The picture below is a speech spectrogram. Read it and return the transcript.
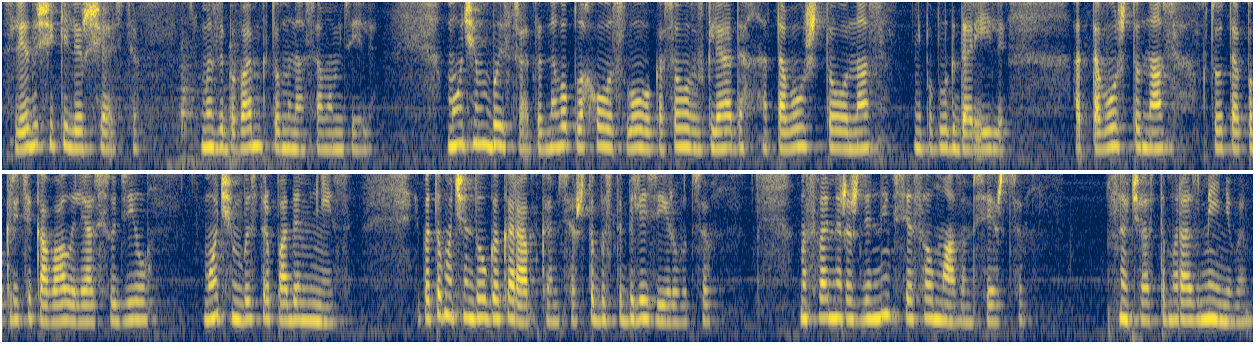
Следующий киллер счастья. Мы забываем, кто мы на самом деле. Мы очень быстро от одного плохого слова, косого взгляда, от того, что нас не поблагодарили, от того, что нас кто-то покритиковал или осудил, мы очень быстро падаем вниз. И потом очень долго карабкаемся, чтобы стабилизироваться. Мы с вами рождены все с алмазом в сердце — но часто мы размениваем.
